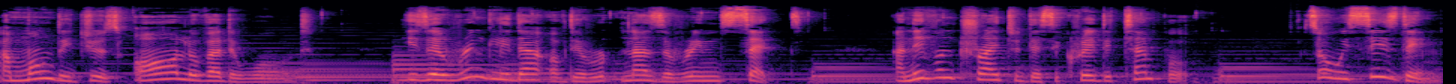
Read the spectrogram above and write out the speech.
among the Jews all over the world. He's a ringleader of the Nazarene sect and even tried to desecrate the temple. So we seized him.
